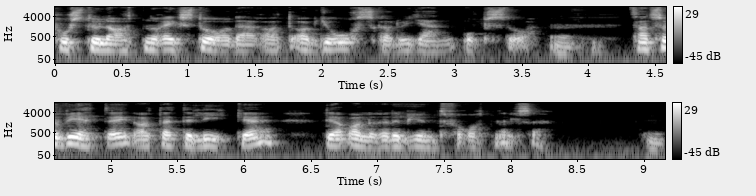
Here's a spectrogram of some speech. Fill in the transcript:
trospostulat når jeg står der, at av jord skal du igjen oppstå. Mm. Så vet jeg at dette liket, det har allerede begynt forråtnelse. Mm.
